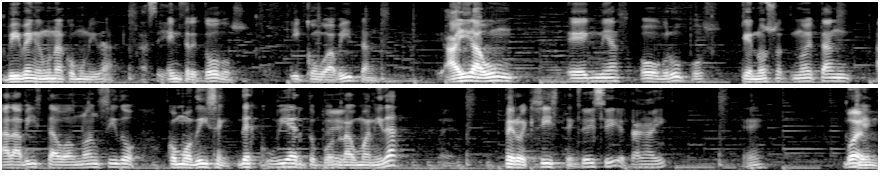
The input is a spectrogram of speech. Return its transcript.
viven en una comunidad, entre todos y cohabitan. Hay aún etnias o grupos que no, están a la vista o no han sido, como dicen, descubiertos por la humanidad, pero existen. Sí, sí, están ahí. ¿Eh? Bueno,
